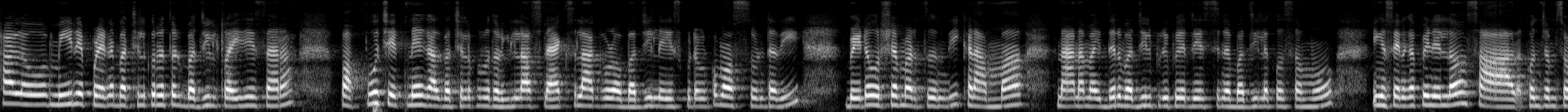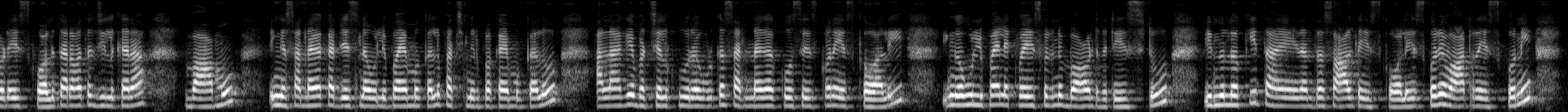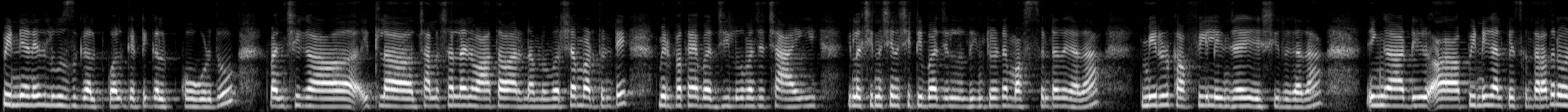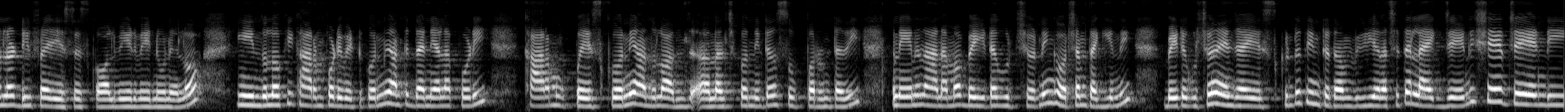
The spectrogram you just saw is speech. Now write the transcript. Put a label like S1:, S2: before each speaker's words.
S1: Hello మీరు ఎప్పుడైనా బచ్చల కూరతో బజ్జీలు ట్రై చేశారా? పప్పు చట్నీ కాదు బచ్చల కూరతో. ఇలా స్నాక్స్ లాగా కూడా బజ్జీలు వేసుకుంటే కూడా మస్తు ఉంటుంది బయట వర్షం పడుతుంది. ఇక్కడ అమ్మ నానమ్మ ఇద్దరు బజ్జీలు ప్రిపేర్ చేస్తున్న బజ్జీల కోసము. ఇంకా శనగపిండిలో సా కొంచెం సోడా వేసుకోవాలి. తర్వాత జీలకర్ర వాము ఇంకా సన్నగా కట్ చేసిన ఉల్లిపాయ ముక్కలు పచ్చిమిరపకాయ ముక్కలు అలాగే బచ్చల కూర ఉడక సన్నగా కోసేసుకొని వేసుకోవాలి. ఇంకా ఉల్లిపాయలు ఎక్కువ వేసుకుంటే బాగుంటుంది టేస్ట్. ఇందులోకి తగినంత సాల్ట్ వేసుకోవాలి. వేసుకొని వాటర్ వేసుకొని పిండి అనేది లూజ్ కలుపుకోవాలి గట్టిగా కలుపుకోకూడదు. మంచిగా ఇట్లా చల్ల చల్లని వాతావరణంలో వర్షం పడుతుంటే మిరపకాయ బజ్జీలు మంచిగా చాయ్ ఇలా చిన్న చిన్న చిట్టి బజ్జీలు తింటుంటే మస్తు ఉంటుంది కదా. మీరు కఫీలు ఎంజాయ్ చేసిర్రు కదా. ఇంకా పిండి కలిపేసుకున్న తర్వాత నూనెలో డీప్ ఫ్రై చేసేసుకోవాలి వేడి వేడి నూనెలో. ఇందులోకి కారం పొడి పెట్టుకొని అంటే ధనియాల పొడి కారం ఉప్పు వేసుకొని అందులో నంచుకొని తింటే సూపర్ ఉంటుంది. నేను నానమ్మ బయట కూర్చొని ఇంకా వర్షం తగ్గింది బయట కూర్చొని ఎంజాయ్ చేసుకుంటూ తింటున్నాం. వీడియో నచ్చితే లైక్ చేయండి షేర్ చేయండి.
